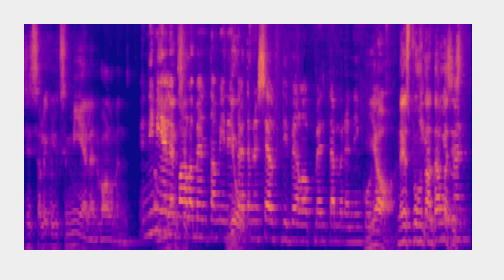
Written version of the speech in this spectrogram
siis oli, oliko se mielen valmentaminen? Niin mielen valmentaminen Juu. tai tämmöinen self-development, tämmöinen niin kuin Joo, no jos puhutaan hu- tällaisista human-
